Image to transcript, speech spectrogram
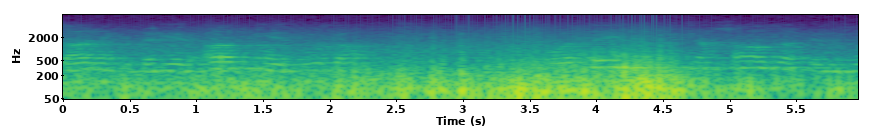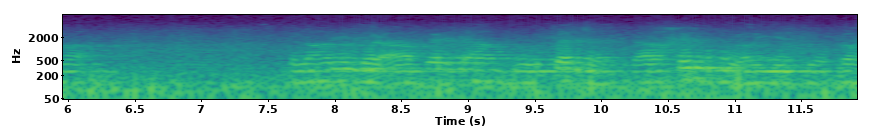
إنسان بدليل آتي يتوبا وزين نصابة الماء فلاني در آقیتا بوتج داخل ہوا یہ توبا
